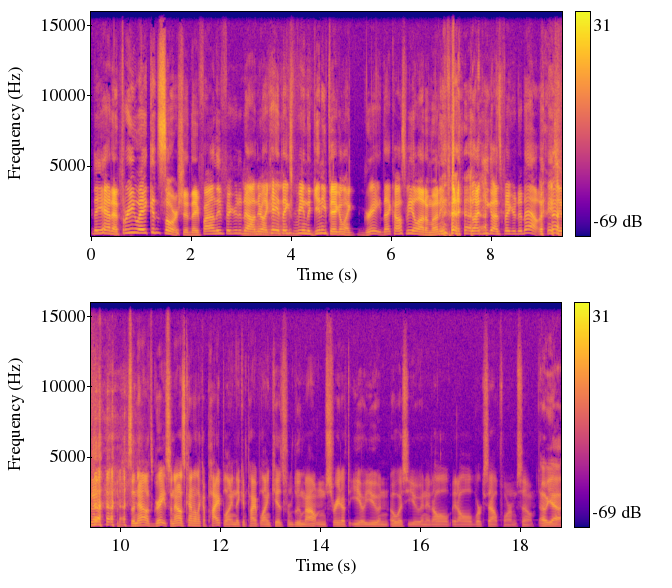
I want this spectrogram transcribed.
they had a three way consortium. They finally figured it out, and they're Oh, like, "Hey, thanks for being the guinea pig." I'm like, "Great, that cost me a lot of money. but Glad you guys figured it out." you know. So now it's great. So now it's kind of like a pipeline. They can pipeline kids from Blue Mountain straight up to EOU and OSU, and it all it all works out for them. So. Oh yeah.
